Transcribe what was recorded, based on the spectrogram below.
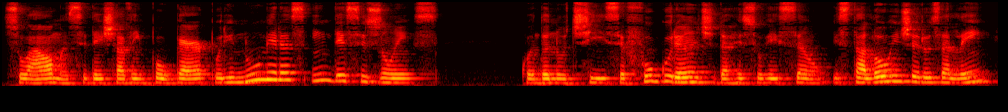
Sua alma se deixava empolgar por inúmeras indecisões. Quando a notícia fulgurante da ressurreição estalou em Jerusalém,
